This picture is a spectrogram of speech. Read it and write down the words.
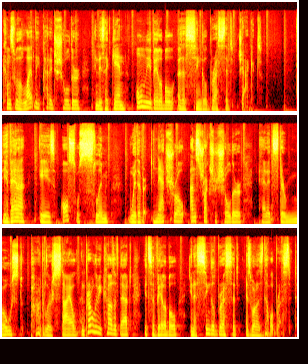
comes with a lightly padded shoulder, and is again only available as a single breasted jacket. The Havana is also slim with a natural, unstructured shoulder, and it's their most popular style, and probably because of that, it's available in a single breasted as well as double breasted.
